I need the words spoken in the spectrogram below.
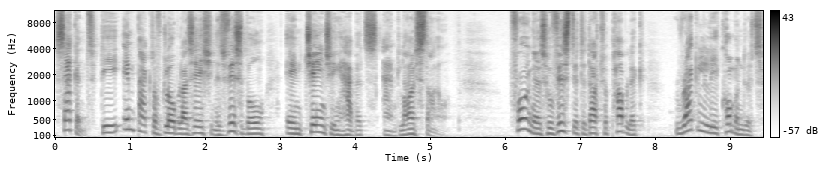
Second, the impact of globalization is visible in changing habits and lifestyle. Foreigners who visited the Dutch Republic regularly commented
